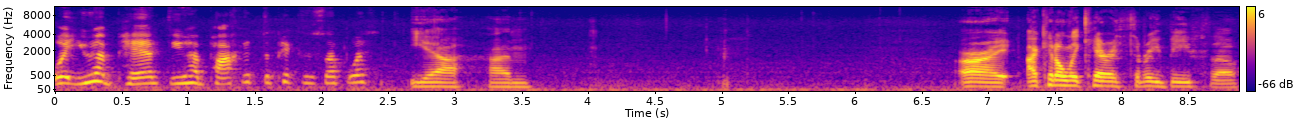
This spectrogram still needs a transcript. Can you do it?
Wait, you have pants? Do you have pockets to pick this up with? Yeah, I'm. All right, I can only carry three beef though.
